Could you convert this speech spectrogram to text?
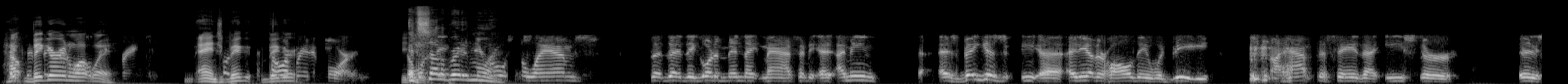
how bigger bigger in what way? Frank. Ange, big, bigger. Celebrate it more. You It's just- celebrated They more. roast the lambs. They, they, they go to midnight mass. I mean, I mean, as big as uh, any other holiday would be, I have to say that Easter is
